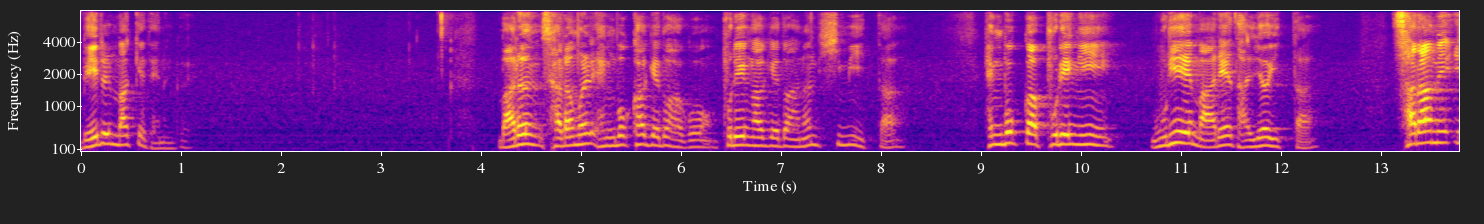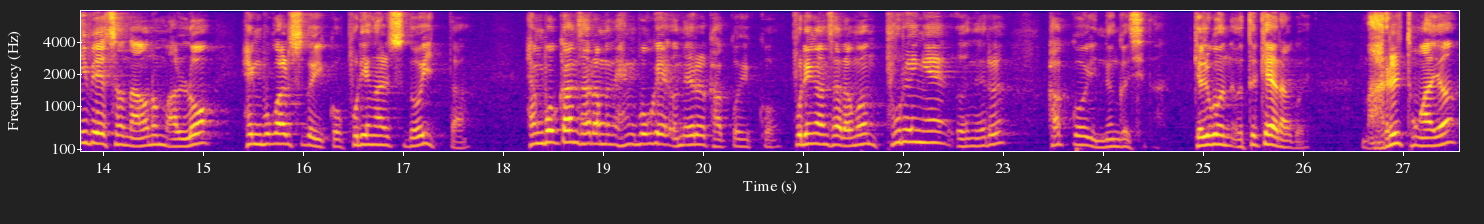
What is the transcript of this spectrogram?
매를 맞게 되는 거예요. 말은 사람을 행복하게도 하고 불행하게도 하는 힘이 있다. 행복과 불행이 우리의 말에 달려 있다. 사람의 입에서 나오는 말로 행복할 수도 있고 불행할 수도 있다. 행복한 사람은 행복의 은혜를 갖고 있고 불행한 사람은 불행의 은혜를 갖고 있는 것이다. 결국은 어떻게 하라고요? 말을 통하여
